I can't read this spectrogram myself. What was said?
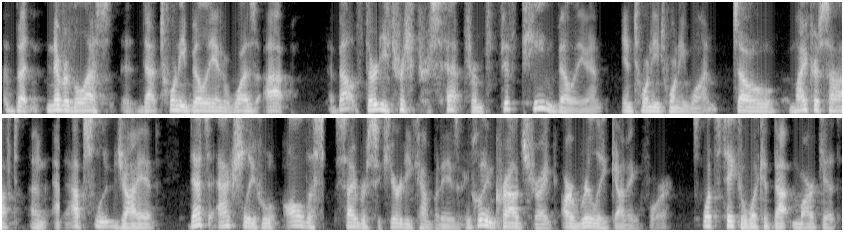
But nevertheless, that 20 billion was up about 33% from 15 billion in 2021. So Microsoft, an absolute giant, That's actually who all the cybersecurity companies, including CrowdStrike, are really gunning for. Let's take a look at that market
